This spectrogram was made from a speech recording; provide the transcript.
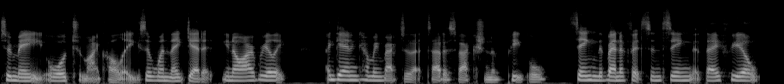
to me or to my colleagues, and when they get it. You know, I really, again, coming back to that satisfaction of people seeing the benefits and seeing that they feel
